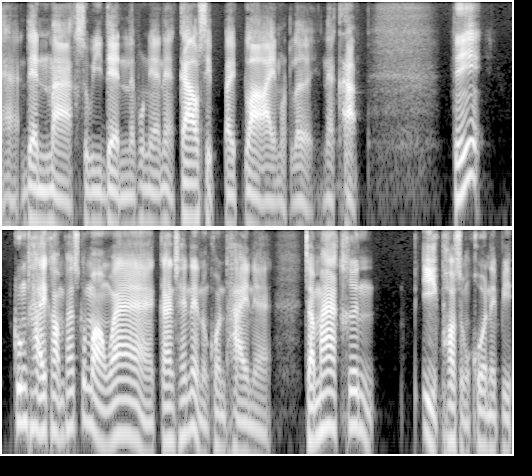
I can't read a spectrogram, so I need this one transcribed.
นะฮะเดนมาร์กสวีเดนอะไรพวกเนี้ยเนี่ย90 ไปปลายหมดเลยนะครับทีนี้ Krungthai COMPASS ก็มองว่าการใช้เน็ตของคนไทยเนี่ยจะมากขึ้นอีกพอสมควรในปี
